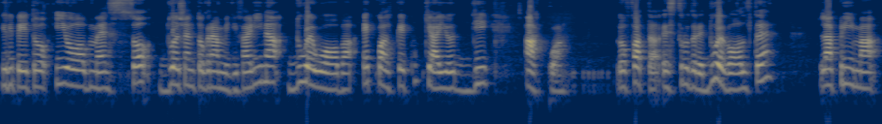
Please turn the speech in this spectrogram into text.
Ripeto io ho messo 200 g di farina due uova e qualche cucchiaio di acqua. L'ho fatta estrudere due volte. La prima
